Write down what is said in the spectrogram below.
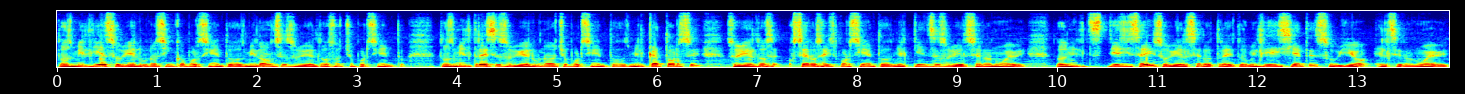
2010 subió el 1,5%, 2011 subió el 2,8%, 2013 subió el 1,8%, 2014 subió el 0,6%, 2015 subió el 0,9%, 2016 subió el 0,3%, 2017 subió el 0,9%.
